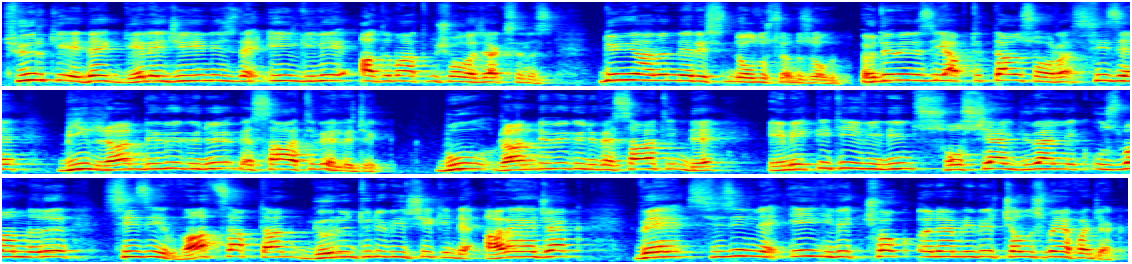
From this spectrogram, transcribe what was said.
Türkiye'de geleceğinizle ilgili adım atmış olacaksınız. Dünyanın neresinde olursanız olun. Ödemenizi yaptıktan sonra size bir randevu günü ve saati verilecek. Bu randevu günü ve saatinde Emekli TV'nin sosyal güvenlik uzmanları sizi WhatsApp'tan görüntülü bir şekilde arayacak ve sizinle ilgili çok önemli bir çalışma yapacak.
